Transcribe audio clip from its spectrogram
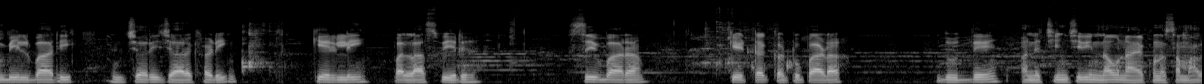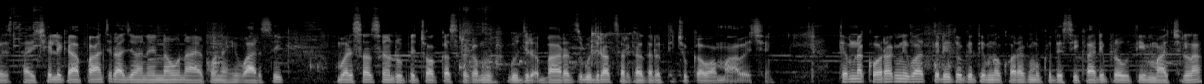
બિલબારી જરી ઝારખડી કેરલી પલાસવીર શિવબારા કેટક કટુપાડા દુધે અને ચિંચરી નવ નાયકોનો સમાવેશ થાય છે એટલે કે આ પાંચ રાજા અને નવ નાયકોને અહીં વાર્ષિક વર્ષાસન રૂપે ચોક્કસ રકમ ગુજરાત ભારત ગુજરાત સરકાર તરફથી ચૂકવવામાં આવે છે. તેમના ખોરાકની વાત કરીએ તો કે તેમનો ખોરાક મુખ્યત્વે શિકારી પ્રવૃત્તિ, માછલા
